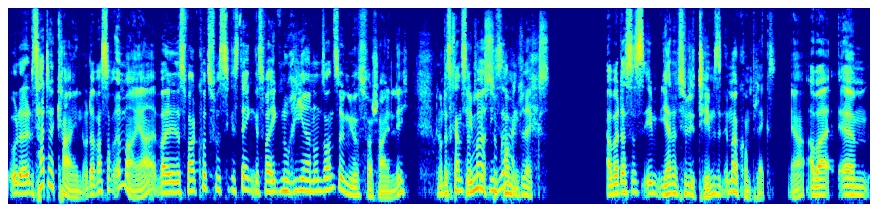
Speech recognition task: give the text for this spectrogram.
oder das hatte keinen oder was auch immer, ja, weil es war kurzfristiges Denken, es war Ignorieren und sonst irgendwas wahrscheinlich. Und das kannst du Thema natürlich ist nicht zu sagen. komplex. Aber das ist eben, ja, natürlich, Themen sind immer komplex, ja, aber, ähm,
